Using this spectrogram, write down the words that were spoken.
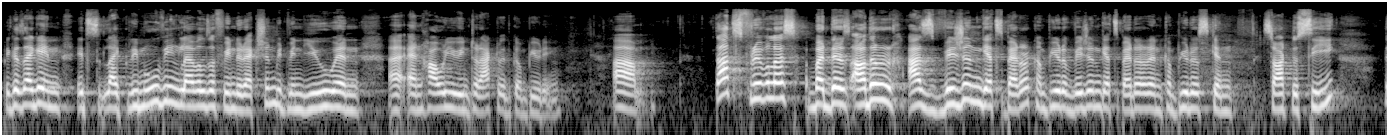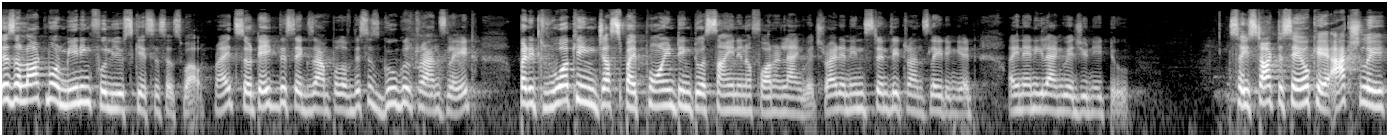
Because again, it's like removing levels of indirection between you and, uh, and how you interact with computing. Um, that's frivolous, but there's other, as vision gets better, computer vision gets better and computers can start to see, there's a lot more meaningful use cases as well, right? So take this example of, this is Google Translate, but it's working just by pointing to a sign in a foreign language, right? And instantly translating it in any language you need to. So you start to say, okay, actually,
